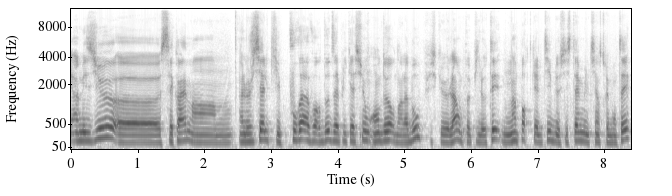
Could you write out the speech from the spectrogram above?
à mes yeux, euh, c'est quand même un, logiciel qui pourrait avoir d'autres applications en dehors d'un labo, puisque là, on peut piloter n'importe quel type de système multi-instrumenté.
